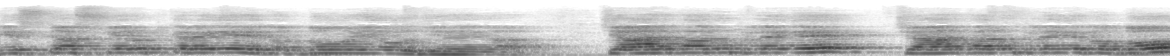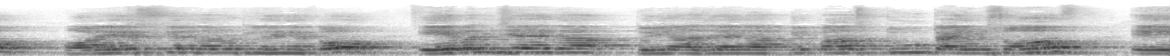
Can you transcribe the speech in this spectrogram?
इसका स्क्र रूट करेंगे तो दो ए हो जाएगा चार का रूट लेंगे, चार का रूट लेंगे तो दो, और ए स्क्र का रूट लेंगे तो ए बन जाएगा। तो ये आ जाएगा आपके पास टू टाइम्स ऑफ़ ए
